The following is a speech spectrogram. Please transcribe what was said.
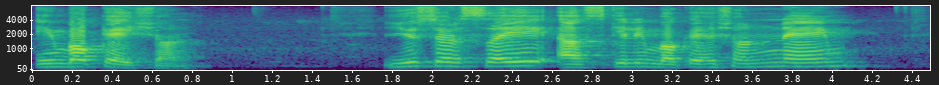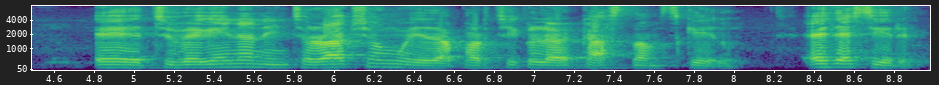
Invocation. User say a skill invocation name eh, to begin an interaction with a particular custom skill. Es decir,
